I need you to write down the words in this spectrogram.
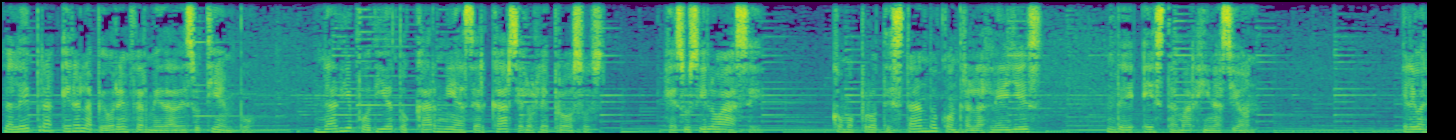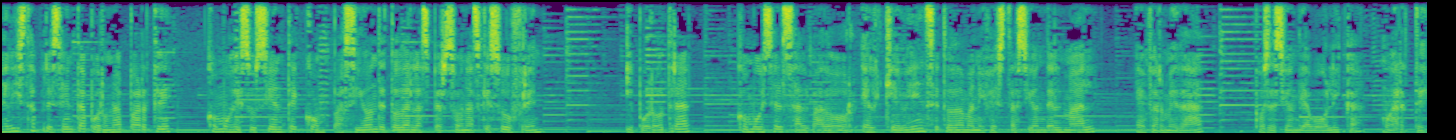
La lepra era la peor enfermedad de su tiempo. Nadie podía tocar ni acercarse a los leprosos. Jesús sí lo hace, como protestando contra las leyes de esta marginación. El evangelista presenta por una parte cómo Jesús siente compasión de todas las personas que sufren y por otra, cómo es el Salvador, el que vence toda manifestación del mal, enfermedad, posesión diabólica, muerte.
